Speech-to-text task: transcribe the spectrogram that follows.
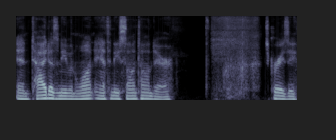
And Ty doesn't even want Anthony Santander. It's crazy.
